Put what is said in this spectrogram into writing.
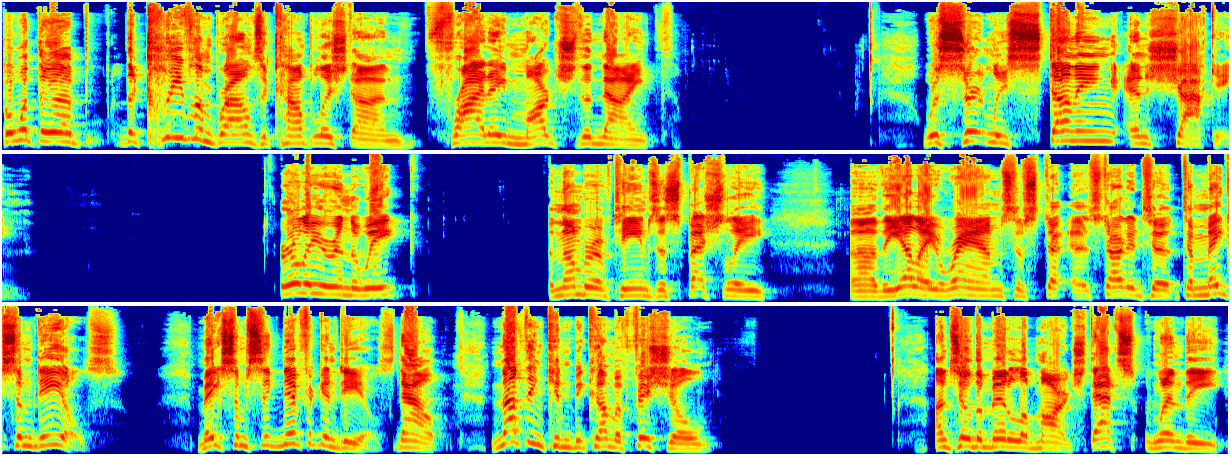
But what the the Cleveland Browns accomplished on Friday, March the 9th, was certainly stunning and shocking. Earlier in the week, a number of teams, especially uh, the LA Rams, have st- uh, started to, to make some deals make some significant deals. Now, nothing can become official until the middle of March. That's when the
